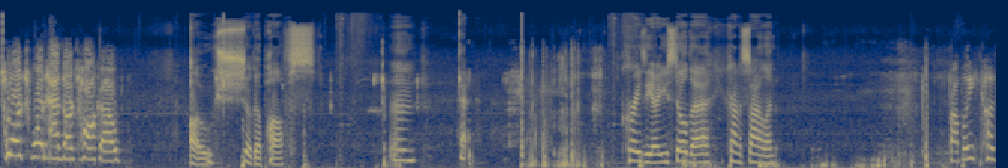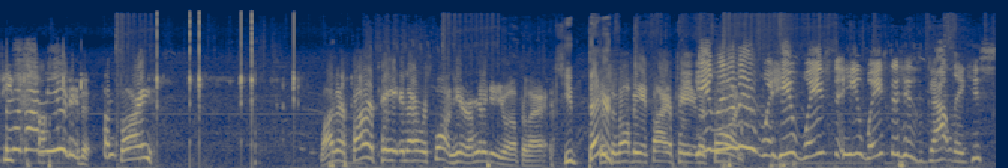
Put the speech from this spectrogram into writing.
Torchwood has our taco. Oh, sugar puffs. Um, Crazy, are you still there? You're kind of silent. Probably because he's. I got muted. I'm sorry. Why there fire paint in our respawn here? I'm gonna get you up for that. You better. There should not be a fire paint in He the spawn. literally wa- he wasted he wasted his Gatling. His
